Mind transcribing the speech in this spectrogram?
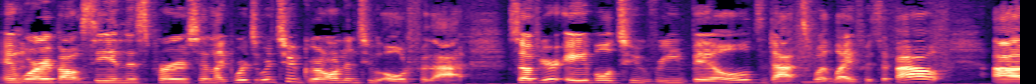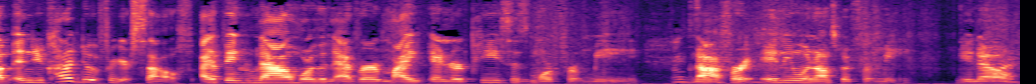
and worry about seeing this person. Like we're we're too grown and too old for that. So if you're able to rebuild, that's what Mhm. life is about. Um, and you kind of do it for yourself. I think now more than ever, my inner peace is more for me, not for anyone else, but for me. You know,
